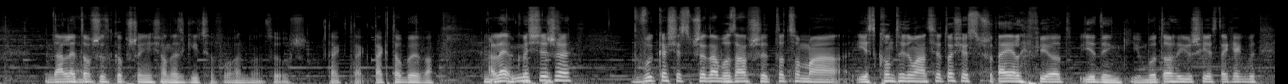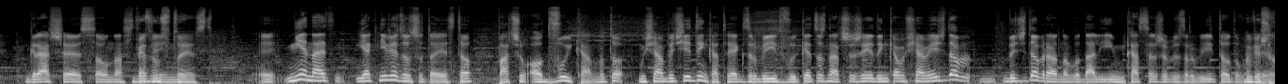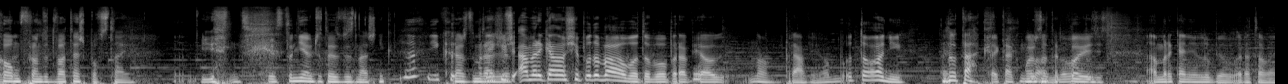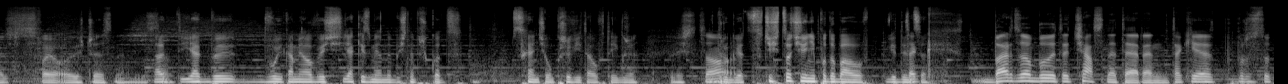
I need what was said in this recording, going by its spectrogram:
No, ale to Tak. wszystko przeniesione z Gears of War, no cóż. Tak, tak, tak to bywa. No, Ale tylko myślę, że dwójka się sprzeda, bo zawsze to, co ma, jest kontynuacją, to się sprzedaje lepiej od jedynki, bo to już jest tak jakby gracze są nastawieni... Wiedzą, co to jest. Y, Nie, nawet jak nie wiedzą, co to jest, to patrzą, o, dwójka, no to musiała być jedynka, to jak zrobili dwójkę, to znaczy, że jedynka musiała mieć do, być dobra, no bo dali im kasę, żeby zrobili tą dwójkę. No wiesz, to- Homefront 2 też powstaje. I jest to nie wiem, czy to jest wyznacznik. No, nikt, W każdym razie- Jakimś Amerykanom się podobało, bo to było prawie, o, no prawie, bo to oni. Tak, no tak, tak, tak, można no, tak no, powiedzieć. Amerykanie lubią ratować swoją ojczyznę. Ale to- jakby dwójka miała wyjść, jakie zmiany byś na przykład z chęcią przywitał w tej grze? Wiesz co? Drugie, co ci, co ci się nie podobało w jedynce? Tak bardzo były te ciasne tereny, takie po prostu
